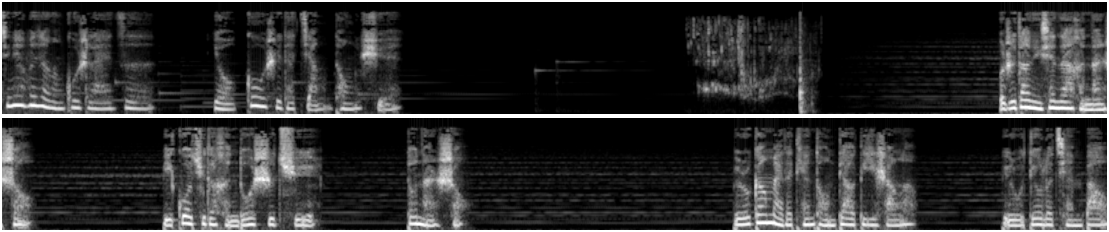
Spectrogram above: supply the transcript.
今天分享的故事来自有故事的蒋同学。我知道你现在很难受，比过去的很多失去都难受。比如刚买的甜筒掉地上了，比如丢了钱包，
